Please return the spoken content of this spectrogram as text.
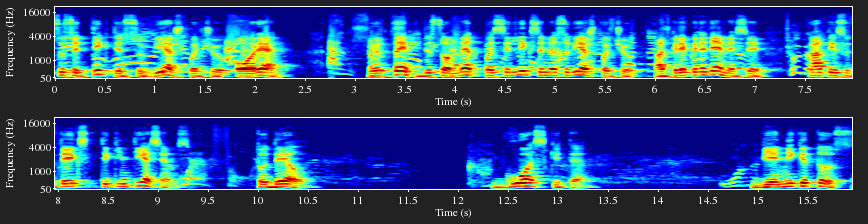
susitikti su viešpačiu ore. Ir taip visuomet pasiliksime su viešpačiu. Atkreipkite dėmesį, ką tai suteiks tikintiesiems. Todėl guoskite vieni kitus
